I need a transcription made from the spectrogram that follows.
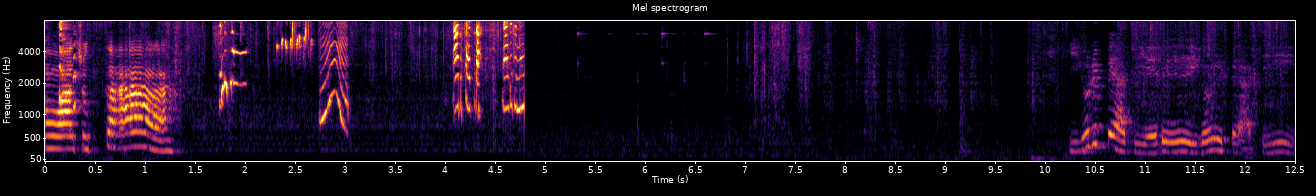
와 좋다. 이거를 빼야지 얘를. 이거를 빼야지.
